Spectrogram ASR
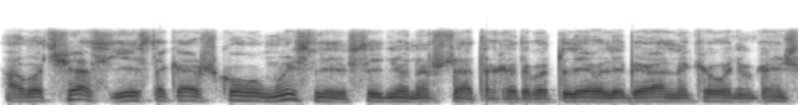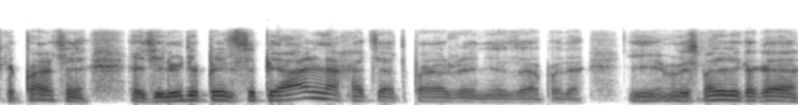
А вот сейчас есть такая школа мысли в Соединенных Штатах, это вот леволиберальная крыло демократической партии, эти люди принципиально хотят поражения Запада. И вы смотрите, какая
